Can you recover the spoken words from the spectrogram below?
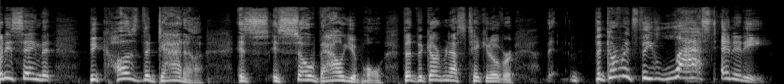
But he's saying that because the data is, is so valuable that the government has to take it over, the government's the last entity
